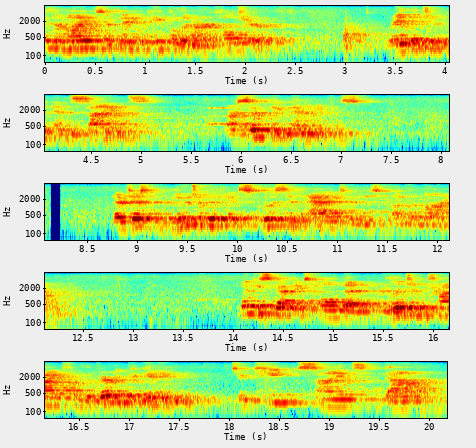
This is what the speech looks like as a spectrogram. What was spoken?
In the minds of many people in our culture, religion and science are simply enemies. They're just mutually exclusive attitudes of the mind. Many skeptics hold that religion tried from the very beginning to keep science down,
